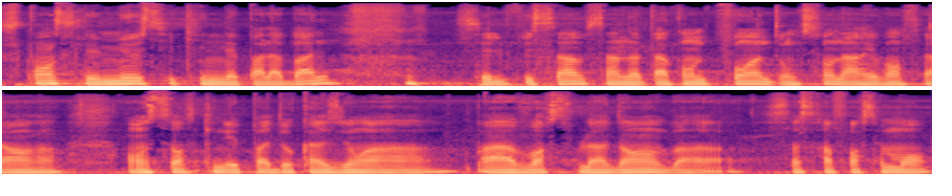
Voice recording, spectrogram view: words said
Je pense que le mieux, c'est qu'il n'ait pas la balle. c'est le plus simple, c'est un attaquant de pointe, donc si on arrive à en faire en sorte qu'il n'ait pas d'occasion à, à avoir sous la dent, bah, ça sera forcément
